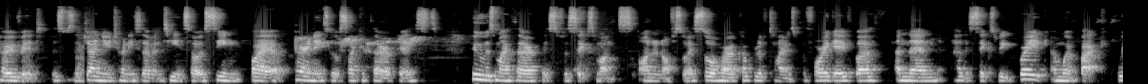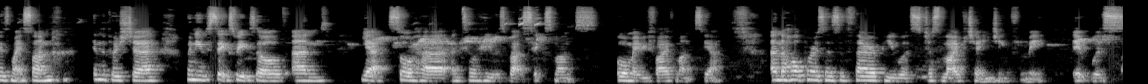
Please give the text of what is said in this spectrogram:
COVID. This was in January 2017. So I was seen by a perinatal psychotherapist who was my therapist for six months on and off. So I saw her a couple of times before I gave birth and then had a six week break and went back with my son in the pushchair when he was six weeks old. And yeah, saw her until he was about six months or maybe five months, yeah. And the whole process of therapy was just life changing for me. It was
